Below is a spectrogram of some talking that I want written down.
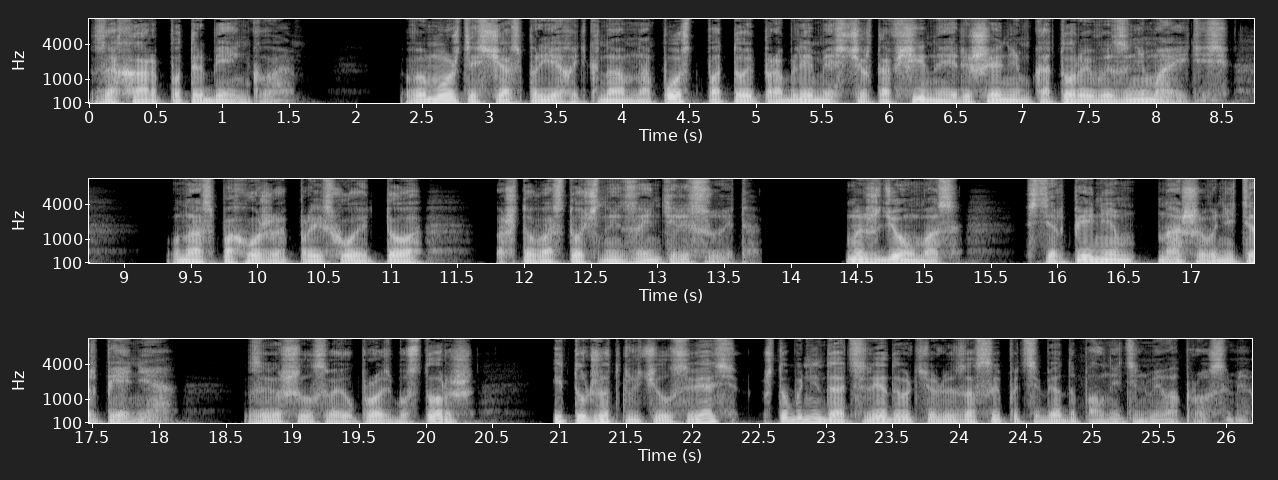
Захар Потребенько. Вы можете сейчас приехать к нам на пост по той проблеме с чертовщиной, решением которой вы занимаетесь? У нас, похоже, происходит то, что вас точно заинтересует. Мы ждем вас с терпением нашего нетерпения», — завершил свою просьбу сторож — и тут же отключил связь, чтобы не дать следователю засыпать себя дополнительными вопросами.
